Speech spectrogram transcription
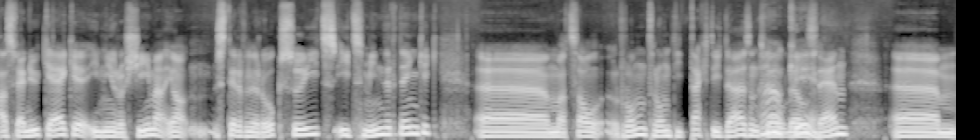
als wij nu kijken in Hiroshima, ja, sterven er ook zoiets, iets minder denk ik. Eh, maar het zal rond, rond die 80.000 Ah, wel, wel zijn. Ehm,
